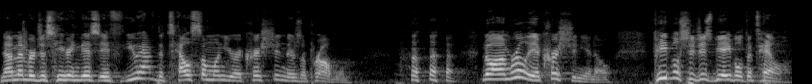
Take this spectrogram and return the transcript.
Now, I remember just hearing this. If you have to tell someone you're a Christian, there's a problem. no, I'm really a Christian, you know. People should just be able to tell.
